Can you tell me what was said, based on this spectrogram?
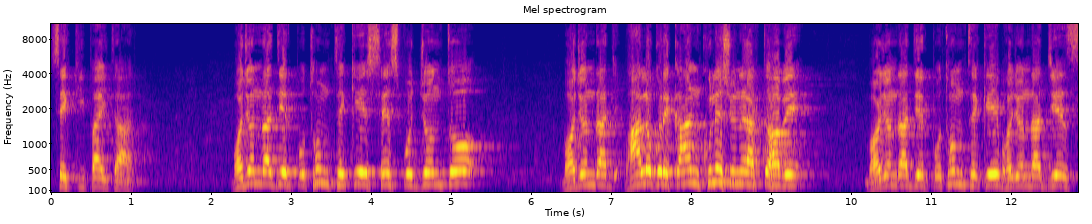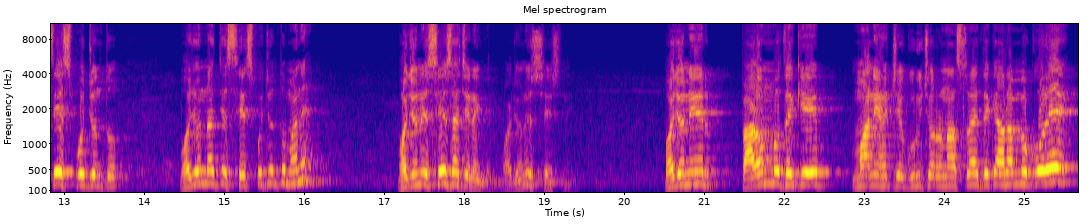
সেই কৃপাই তার। ভজন রাজ্যের প্রথম থেকে শেষ পর্যন্ত ভজন রাজ্য, ভালো করে কান খুলে শুনে রাখতে হবে। ভজন রাজ্যের প্রথম থেকে ভজন রাজ্যের শেষ পর্যন্ত ভজন রাজ্যের শেষ পর্যন্ত মানে? ভজনের শেষ আছে নাকি? ভজনের শেষ নেই। ভজনের প্রারম্ভ থেকে মানে হচ্ছে গুরুচরণ আশ্রয় থেকে আরম্ভ করে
